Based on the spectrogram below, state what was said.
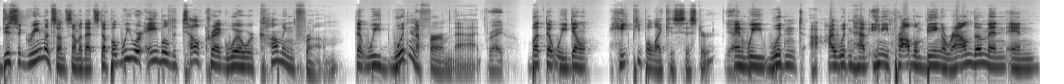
disagreements on some of that stuff, but we were able to tell Craig where we're coming from, that we wouldn't affirm that, Right. but that we don't hate people like his sister, Yeah. and we wouldn't, I I wouldn't have any problem being around them and and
